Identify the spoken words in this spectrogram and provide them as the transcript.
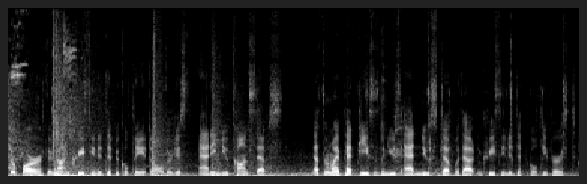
So far, they're not increasing the difficulty at all, they're just adding new concepts. That's one of my pet peeves, is when you just add new stuff without increasing the difficulty first.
